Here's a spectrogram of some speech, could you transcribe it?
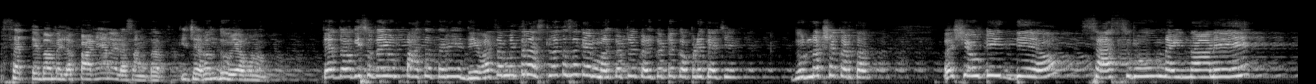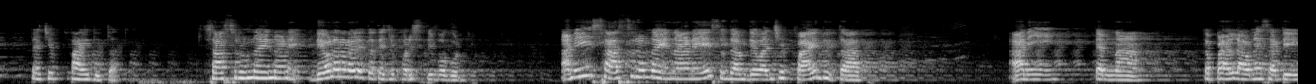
सत्यभामेला पाणी आणायला सांगतात. की चरण धुया म्हणून. त्या दोघी सुद्धा येऊन पाहतात अरे देवाचा मित्र असला कसं काय मळकट कळकट कपडे त्याचे? दुर्लक्ष करतात. पण शेवटी देव सासरू नैनाने त्याचे पाय धुतात. सासरू नैनाने देवाला रडायला येतात त्याची परिस्थिती बघून. आणि सासरू नैनाने सुदामदेवांचे पाय धुतात आणि त्यांना कपाळ लावण्यासाठी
